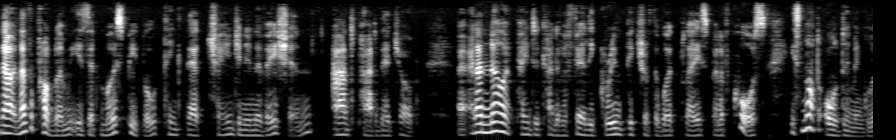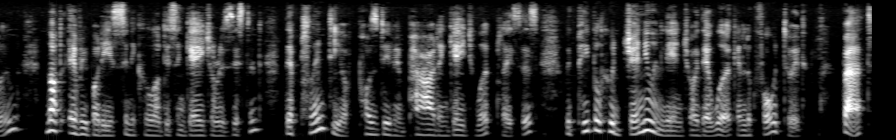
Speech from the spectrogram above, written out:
Now, another problem is that most people think that change and innovation aren't part of their job. Uh, and I know I've painted kind of a fairly grim picture of the workplace, but of course, it's not all doom and gloom. Not everybody is cynical or disengaged or resistant. There are plenty of positive, empowered, engaged workplaces with people who genuinely enjoy their work and look forward to it. But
